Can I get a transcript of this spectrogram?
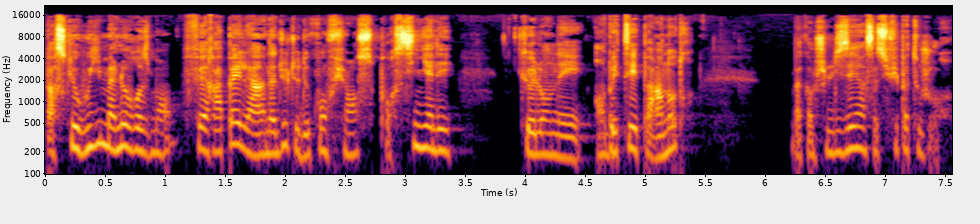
Parce que oui, malheureusement, faire appel à un adulte de confiance pour signaler que l'on est embêté par un autre, bah comme je le disais, ça hein, ça suffit pas toujours.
